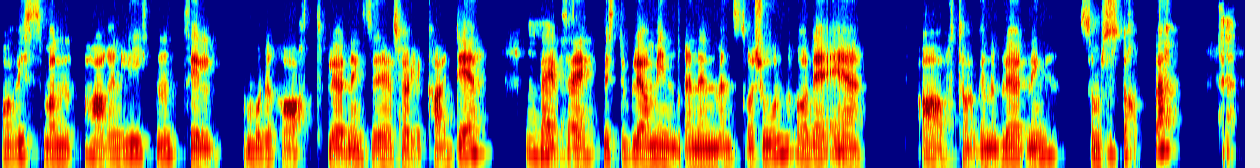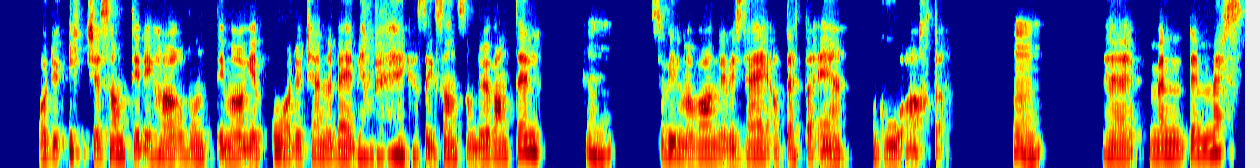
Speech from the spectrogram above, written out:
Og hvis man har en liten til moderat blødning, så det er selvfølgelig hva er det? Det er si, hvis du blir mindre enn en menstruasjon, og det er avtagende blødning som stopper, og du ikke samtidig har vondt i magen, og du kjenner babyen beveger seg sånn som du er vant til, mm. så vil man vanligvis si at dette er godarter. Mhm. Eh, Men det mest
